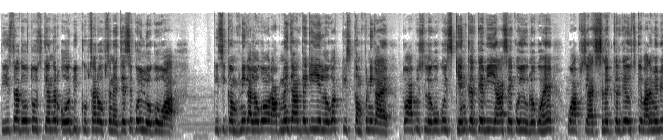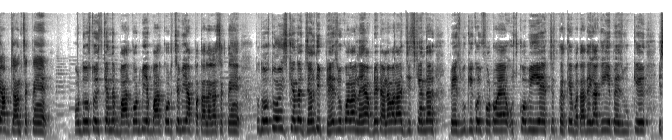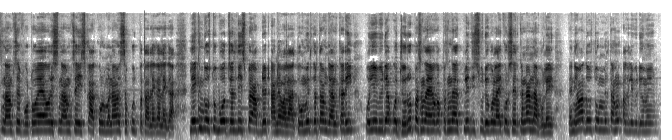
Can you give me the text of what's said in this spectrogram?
तीसरा दोस्तों, इसके अंदर और भी खूब सारे ऑप्शन है। जैसे कोई लोगो हुआ किसी कंपनी का लोगो और आप नहीं जानते कि ये लोगो किस कंपनी का है तो आप इस लोगो को स्कैन करके भी यहाँ से कोई लोगो है, वो आप यहाँ से सेलेक्ट करके उसके बारे में भी आप जान सकते हैं। और दोस्तों, इसके अंदर बारकोड भी है, बारकोड से भी आप पता लगा सकते हैं। तो दोस्तों, इसके अंदर जल्दी फेसबुक वाला नया अपडेट आने वाला है, जिसके अंदर फेसबुक की कोई फ़ोटो है, उसको भी ये एक्सेस करके बता देगा कि ये फेसबुक के इस नाम से फ़ोटो है और इस नाम से इसका अकाउंट बना है, सब कुछ पता लगा लेगा। लेकिन दोस्तों, बहुत जल्दी इस पर अपडेट आने वाला है। तो उम्मीद करता हूँ जानकारी और ये वीडियो आपको ज़रूर पसंद आया होगा। पसंद आया प्लीज़ इस वीडियो को लाइक और शेयर करना ना भूले। धन्यवाद दोस्तों, मिलता हूँ अगले वीडियो में।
